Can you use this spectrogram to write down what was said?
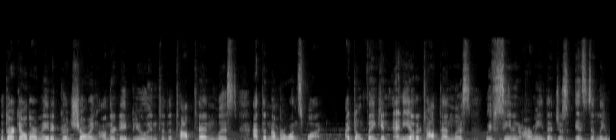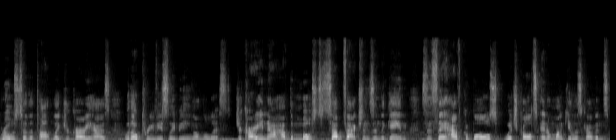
The Dark Eldar made a good showing on their debut into the top 10 list at the number 1 spot. I don't think in any other top 10 list we've seen an army that just instantly rose to the top like Drukhari has without previously being on the list. Drukhari now have the most sub-factions in the game since they have Kabals, Witch Cults, and Homunculus Covens,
